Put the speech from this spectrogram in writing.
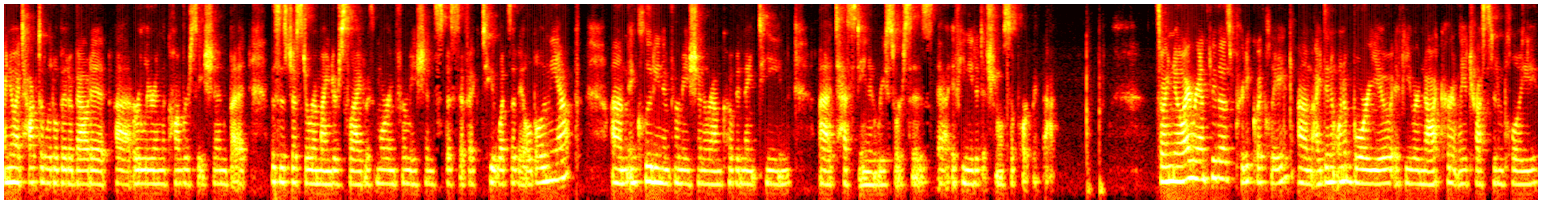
I know I talked a little bit about it uh, earlier in the conversation, but this is just a reminder slide with more information specific to what's available in the app, um, including information around COVID-19 uh, testing and resources uh, if you need additional support with that. So I know I ran through those pretty quickly. Um, I didn't want to bore you if you are not currently a trusted employee,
